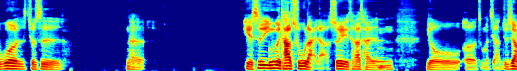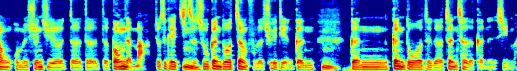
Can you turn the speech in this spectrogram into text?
不过就是那也是因为他出来了，所以他才能有呃怎么讲？就像我们选举的的的的功能嘛，就是可以指出更多政府的缺点跟嗯跟更多这个政策的可能性嘛。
